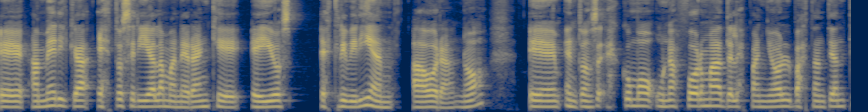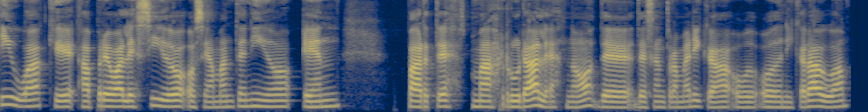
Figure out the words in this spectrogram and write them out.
a América, esto sería la manera en que ellos escribirían ahora, ¿no? Entonces es como una forma del español bastante antigua que ha prevalecido o se ha mantenido en partes más rurales ¿no? de, Centroamérica o, de Nicaragua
